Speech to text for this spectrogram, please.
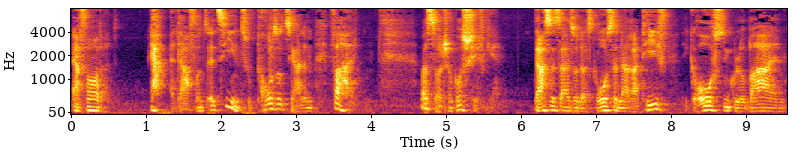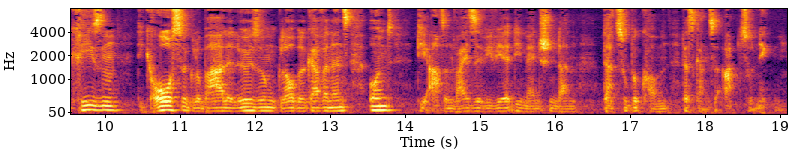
erfordert? Ja, er darf uns erziehen zu prosozialem Verhalten was soll schon groß schief gehen? Das ist also das große Narrativ, die großen globalen Krisen, die große globale Lösung, Global Governance und die Art und Weise, wie wir die Menschen dann dazu bekommen, das Ganze abzunicken.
